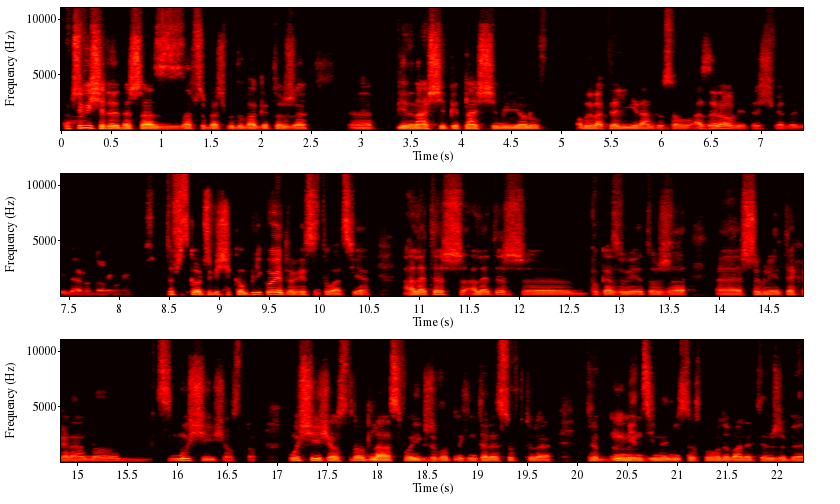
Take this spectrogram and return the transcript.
Oczywiście tutaj też trzeba zawsze brać pod uwagę to, że 11-15 milionów obywateli Iranu są Azerowie, też świadomi narodowo. To wszystko oczywiście komplikuje trochę sytuację, ale też, ale też e, pokazuje to, że e, szczególnie Teheran no, musi iść ostro. Musi iść ostro dla swoich żywotnych interesów, które, które między innymi są spowodowane tym, żeby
